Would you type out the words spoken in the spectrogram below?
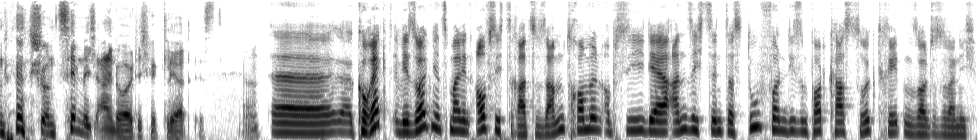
schon, ziemlich eindeutig geklärt ist. Ja. Äh, korrekt. Wir sollten jetzt mal den Aufsichtsrat zusammentrommeln, ob sie der Ansicht sind, dass du von diesem Podcast zurücktreten solltest oder nicht.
